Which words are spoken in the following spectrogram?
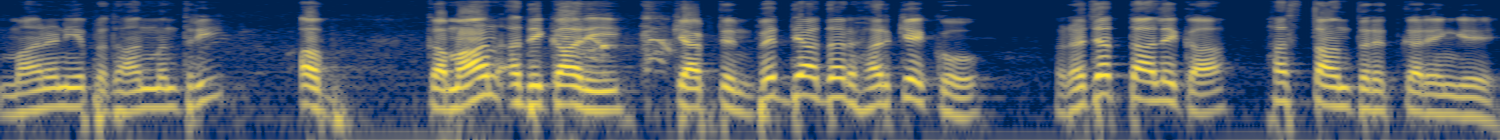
माननीय प्रधानमंत्री, अब कमान अधिकारी कैप्टन विद्याधर हरके को रजत ताले का हस्तांतरित करेंगे।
